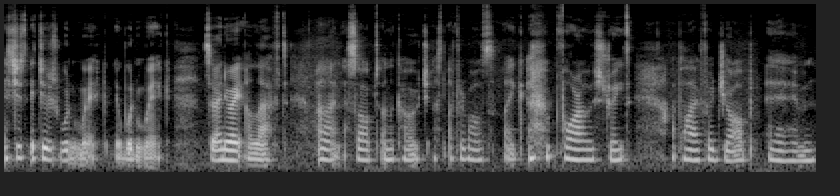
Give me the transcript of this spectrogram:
it's just it just wouldn't work. It wouldn't work. So anyway, I left and I sobbed on the couch. I slept for about like four hours straight. I applied for a job. Um,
